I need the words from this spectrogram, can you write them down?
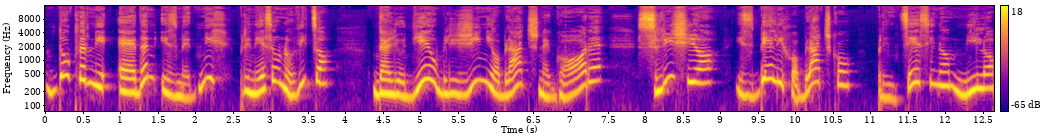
dokler ni eden izmed njih prinesel novico, da ljudje v bližini oblačne gore slišijo iz belih oblačkov princesino milo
